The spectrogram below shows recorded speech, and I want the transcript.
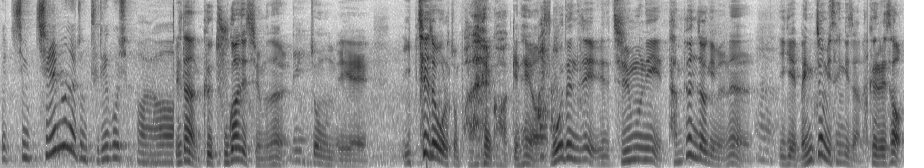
네네. 지금 질문을 좀 드리고 싶어요. 일단 그 두 가지 질문을 네. 좀 이게 입체적으로 좀 봐야 할것 같긴 해요. 뭐든지 이제 질문이 단편적이면은 어. 이게 맹점이 생기잖아요. 그래서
